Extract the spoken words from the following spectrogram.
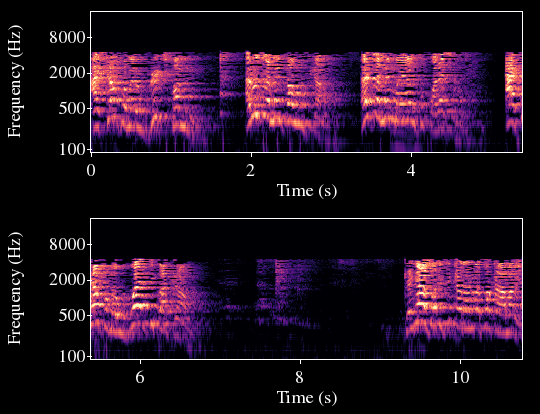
i come from a rich family ɛno sɛ memfa wo sika no ɛsɛ mema yɛ nso kɔrɛkye no i come from a wealthy background kɛnyɛ asɔre sika na nobɛtɔ kaa ma me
